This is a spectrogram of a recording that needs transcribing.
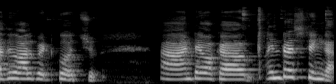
అది వాళ్ళు పెట్టుకోవచ్చు. అంటే ఒక ఇంట్రెస్టింగ్గా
